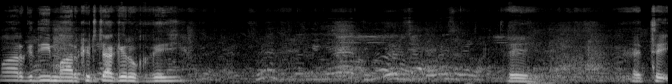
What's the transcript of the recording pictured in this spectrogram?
ਮਾਰਗ ਦੀ ਮਾਰਕੀਟ ਚ ਆ ਕੇ ਰੁਕ ਗਏ ਜੀ। ਤੇ ਇੱਥੇ ਹੀ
